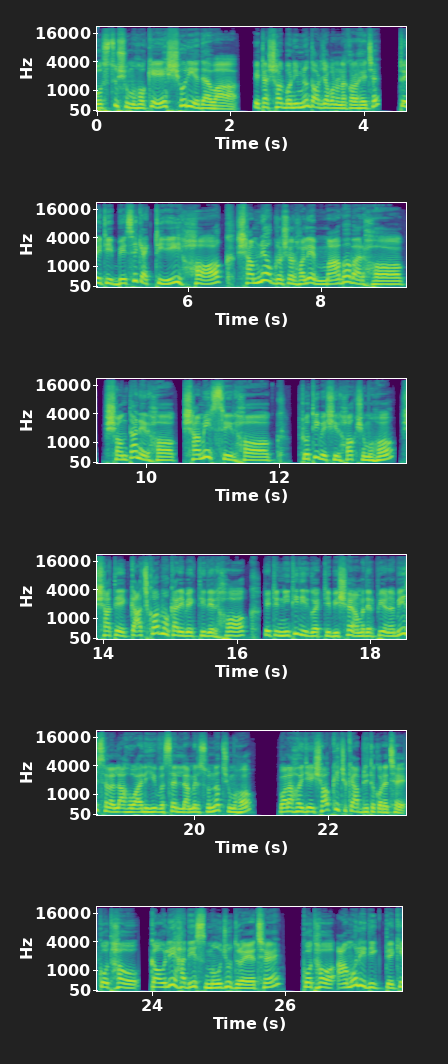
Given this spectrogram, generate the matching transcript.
বস্তুসমূহকে সরিয়ে দেওয়া। এটা সর্বনিম্ন দরজা বর্ণনা করা হয়েছে। তো এটি বেসিক একটি হক। সামনে অগ্রসর হলে মা বাবার হক, সন্তানের হক স্বামী স্ত্রীর হক, প্রতিবেশীর হকসমূহ, সাথে কাজকর্মকারী ব্যক্তিদের হক। এটি নীতি দীর্ঘ একটি বিষয় আমাদের প্রিয় নবী সাল্লাহ আলহি ওয়াসাল্লামের সুন্নতসমূহ। বলা হয় যে এই সব কিছুকে আবৃত করেছে। কোথাও কাউলি হাদিস মৌজুদ রয়েছে, কোথাও আমলি দিক থেকে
